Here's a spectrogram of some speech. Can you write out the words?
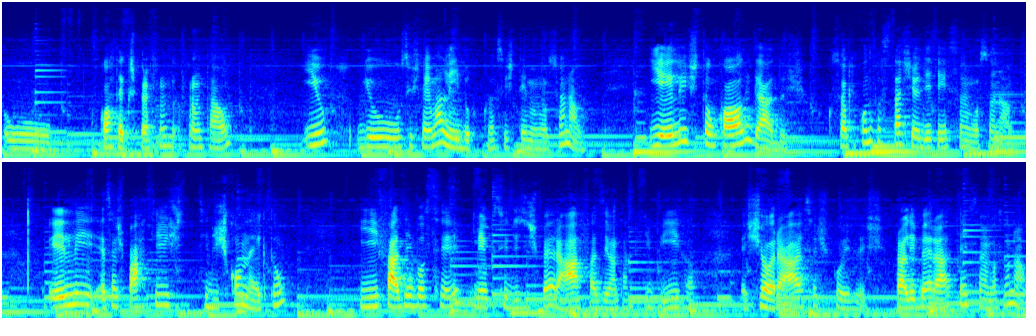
o córtex pré-frontal e o, e o sistema límbico, que é o sistema emocional. E eles estão coligados. Só que quando você está cheio de tensão emocional, ele, essas partes se desconectam e fazem você meio que se desesperar, fazer um ataque de birra, é, chorar, essas coisas, para liberar a tensão emocional.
